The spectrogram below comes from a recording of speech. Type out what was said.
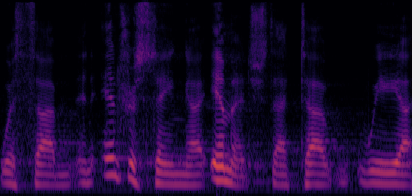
with um, an interesting uh, image that uh, we, uh,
